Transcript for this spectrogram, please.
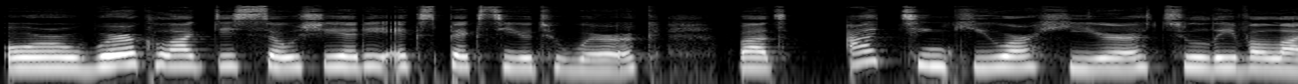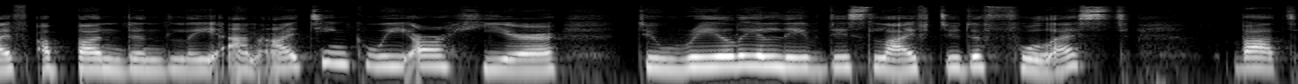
or work like this society expects you to work. But I think you are here to live a life abundantly, and I think we are here to really live this life to the fullest. But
